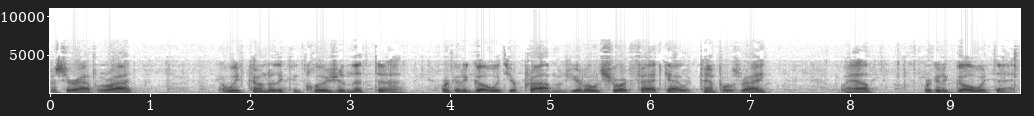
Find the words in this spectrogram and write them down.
Mr. Applerot, we've come to the conclusion that uh, we're going to go with your problems. You're a little short, fat guy with pimples, right? Well, we're going to go with that.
